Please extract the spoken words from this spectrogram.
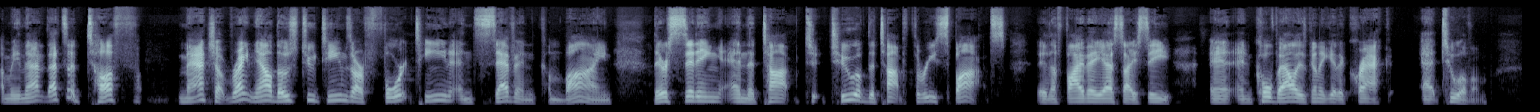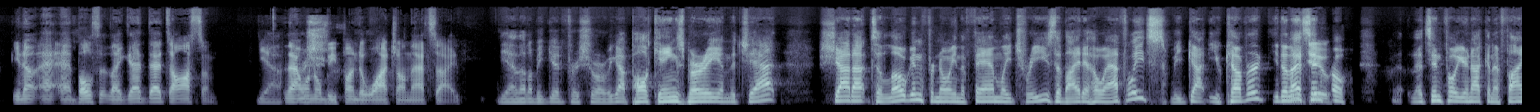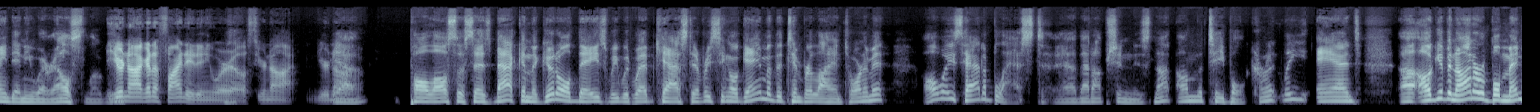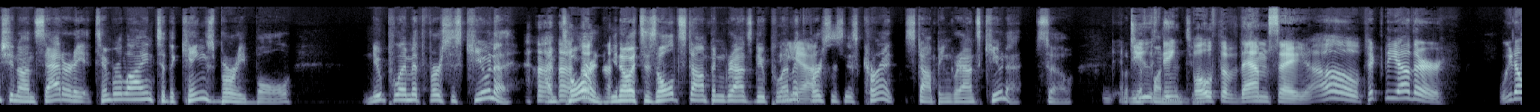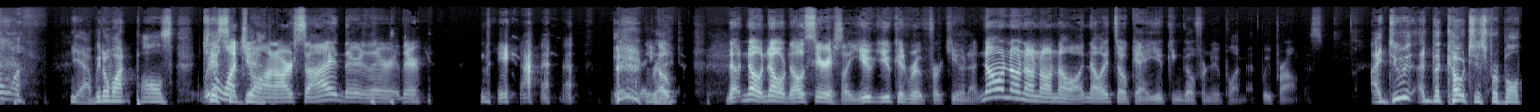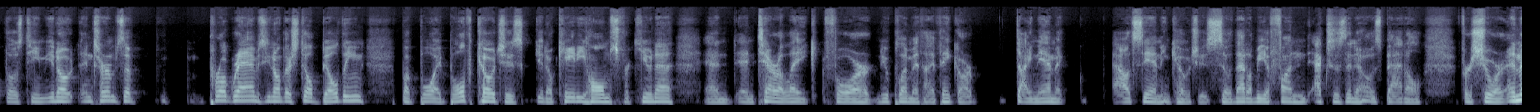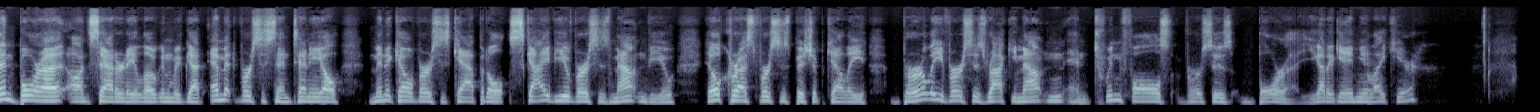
I mean that that's a tough matchup right now. Those two teams are fourteen and seven combined. They're sitting in the top two, two of the top three spots in the five A SIC and and Cole Valley is going to get a crack at two of them. You know, at, at both like that. That's awesome. Yeah, That one will sure. be fun to watch on that side. Yeah, that'll be good for sure. We got Paul Kingsbury in the chat. Shout out to Logan for knowing the family trees of Idaho athletes. We've got you covered. You know, that's info. That's info you're not going to find anywhere else, Logan. You're not going to find it anywhere else. You're not. You're not. Yeah. Paul also says back in the good old days, we would webcast every single game of the Timberline tournament. Always had a blast. Uh, that option is not on the table currently. And uh, I'll give an honorable mention on Saturday at Timberline to the Kingsbury Bowl. New Plymouth versus Kuna. I'm torn. you know, it's his old stomping grounds, New Plymouth, Yeah. versus his current stomping grounds, Kuna. So Do you think both of them say, "Oh, pick the other"? We don't want. yeah, we don't want Paul's. We don't want you death. on our side. They're they're they're. They, they, they Right. hope. No, no, no, no. Seriously, you you can root for Kuna. No, no, no, no, no, no. It's okay. You can go for New Plymouth. We promise. I do uh, the coaches for both those teams. You know, in terms of programs, you know, they're still building, but boy, both coaches, you know, Katie Holmes for KUNA and and Tara Lake for New Plymouth, I think are dynamic, outstanding coaches. So that'll be a fun X's and O's battle for sure. And then Borah on Saturday, Logan, we've got Emmett versus Centennial, Minico versus Capital, Skyview versus Mountain View, Hillcrest versus Bishop Kelly, Burley versus Rocky Mountain, and Twin Falls versus Borah. You got a game you like here?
